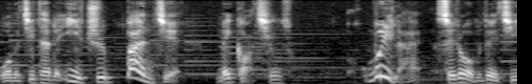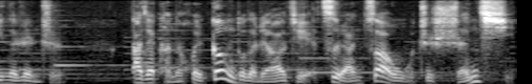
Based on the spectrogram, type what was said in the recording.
我们今天的一知半解没搞清楚。未来随着我们对基因的认知，大家可能会更多的了解自然造物之神奇。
